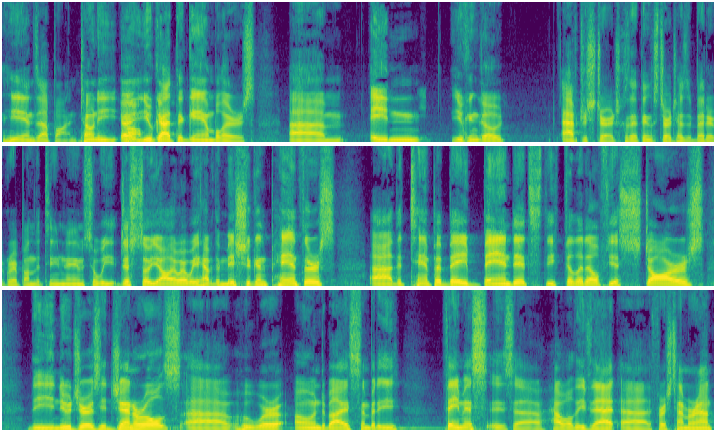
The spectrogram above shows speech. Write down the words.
he ends up on. Tony, uh, Oh. you got the Gamblers. Um, Aidan, you can go after Sturch because I think Sturch has a better grip on the team name. So we just so y'all are aware, we have the Michigan Panthers, uh, the Tampa Bay Bandits, the Philadelphia Stars, the New Jersey Generals, uh, who were owned by somebody famous is uh, how I'll leave that uh, the first time around.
